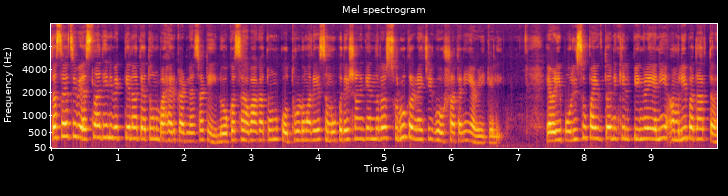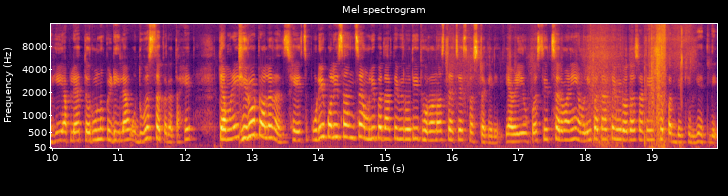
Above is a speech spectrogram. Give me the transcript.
तसेच व्यसनाधीन व्यक्तींना त्यातून बाहेर काढण्यासाठी लोकसहभागातून कोथरूडमध्ये समुपदेशन केंद्र सुरू करण्याची घोषणा त्यांनी यावेळी केली. यावेळी पोलीस उपायुक्त निखिल पिंगळे यांनी अंमली पदार्थ ही आपल्या तरुण पिढीला उद्ध्वस्त करत आहेत. त्यामुळे झिरो टॉलरन्स हेच पुणे पोलिसांचे अंमली पदार्थ विरोधी धोरण असल्याचे स्पष्ट केले. यावेळी उपस्थित सर्वांनी अंमली पदार्थ विरोधासाठी शपथ देखील घेतली.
